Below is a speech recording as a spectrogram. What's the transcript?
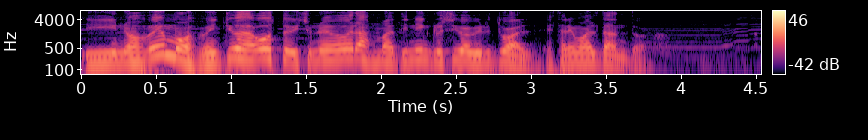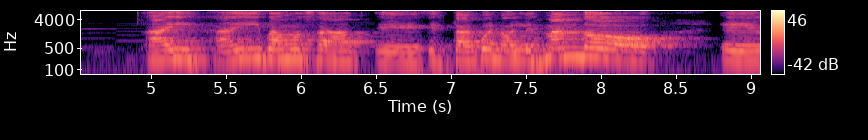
Y nos vemos 22 de agosto, 19 horas, matiné inclusiva virtual. Estaremos al tanto. Ahí, ahí vamos a eh, estar. Bueno, les mando eh,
